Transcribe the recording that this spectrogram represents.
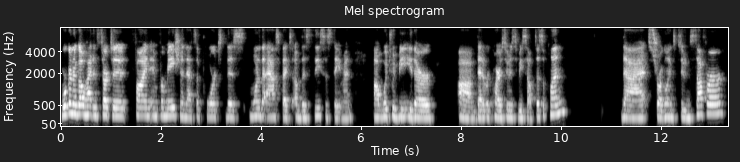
we're going to go ahead and start to find information that supports this one of the aspects of this thesis statement, uh, which would be either um, that it requires students to be self disciplined, that struggling students suffer,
